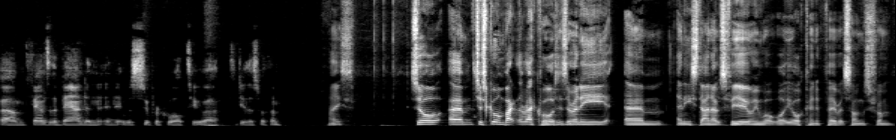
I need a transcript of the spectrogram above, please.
um, fans of the band, and, and it was super cool to uh, to do this with them. Nice. So, um, just going back to the record, is there any um, any standouts for you? I mean, what what are your kind of favorite songs from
